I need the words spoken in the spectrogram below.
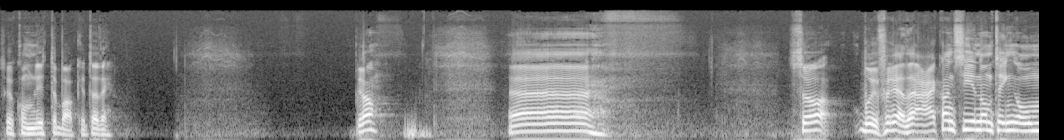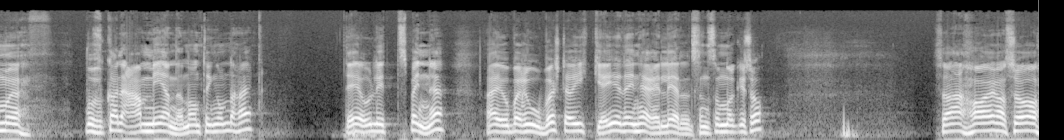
Skal komme litt tilbake til det. Bra. Eh, så hvorfor er det jeg kan si noen ting om eh, Hvorfor kan jeg mene noen ting om det her? Det er jo litt spennende. Jeg er jo bare oberst og ikke i den ledelsen som dere så. Så jeg har altså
